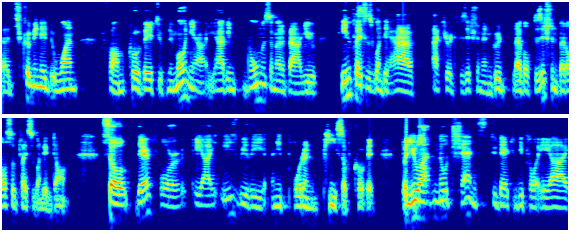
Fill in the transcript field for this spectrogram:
uh, discriminate the one from COVID to pneumonia. You have enormous amount of value in places when they have accurate physician and good level physician, but also places when they don't. So therefore, AI is really an important piece of COVID. But you will have no chance today to deploy AI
